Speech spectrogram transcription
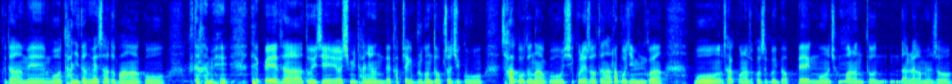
그 다음에 뭐 다니던 회사도 망하고 그 다음에 택배 회사도 이제 열심히 다녔는데 갑자기 물건도 없어지고 사고도 나고 시골에서 어떤 할아버님과 뭐 사고 나서 거기서 뭐 몇백 뭐 천만 원 또 날라가면서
